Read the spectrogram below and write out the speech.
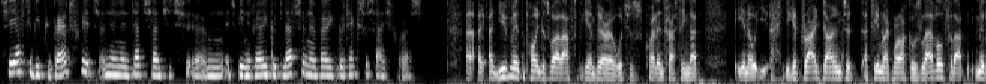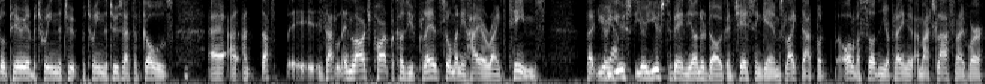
So you have to be prepared for it. And in that sense, it's um, it's been a very good lesson and very good exercise for us. Uh, and you've made the point as well after the game, Vera, which is quite interesting that you know you, you, get dragged down to a team like Morocco's level for that middle period between the two between the two sets of goals, uh, and, and, that's is that in large part because you've played so many higher ranked teams that you're yeah. used to, you're used to being the underdog and chasing games like that, but all of a sudden you're playing a match last night where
